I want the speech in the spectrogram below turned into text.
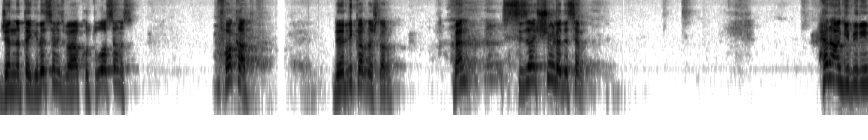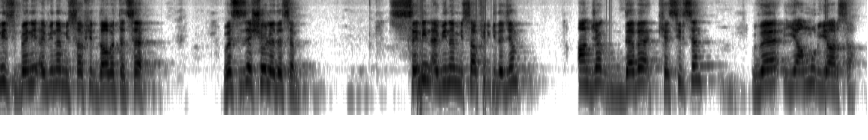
cennete girerseniz veya kurtularsanız. Fakat değerli kardeşlerim ben size şöyle desem herhangi biriniz beni evine misafir davet etse ve size şöyle desem senin evine misafir gideceğim ancak deve kesirsen ve yağmur yağarsa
